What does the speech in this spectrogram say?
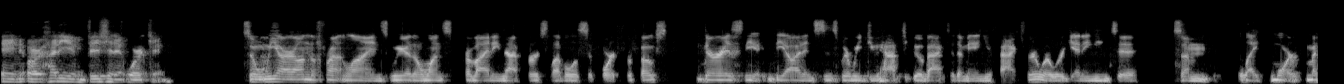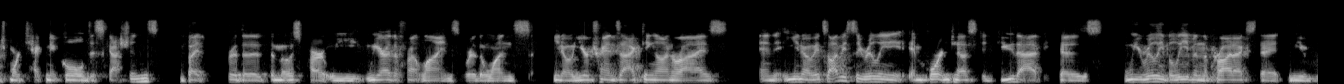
and or how do you envision it working? So we are on the front lines. We are the ones providing that first level of support for folks. There is the the odd instance where we do have to go back to the manufacturer where we're getting into some like more much more technical discussions but for the the most part we we are the front lines we're the ones you know you're transacting on rise and you know it's obviously really important to us to do that because we really believe in the products that we've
